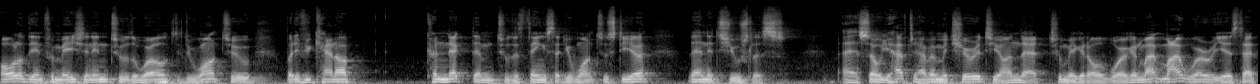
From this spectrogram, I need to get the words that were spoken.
all of the information into the world that you want to, but if you cannot connect them to the things that you want to steer, then it's useless. Uh, so you have to have a maturity on that to make it all work. And my, my worry is that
